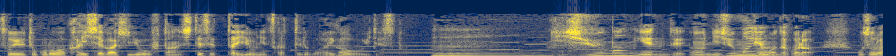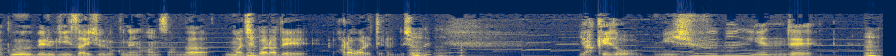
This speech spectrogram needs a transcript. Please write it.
そういうところは会社が費用を負担して接待用に使っている場合が多いですと。うーん。20万円で、うん20万円はだから、おそらくベルギー在住6年半さんが、まあ、自腹で払われてるんでしょうね。うんやけど、20万円で、うん。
